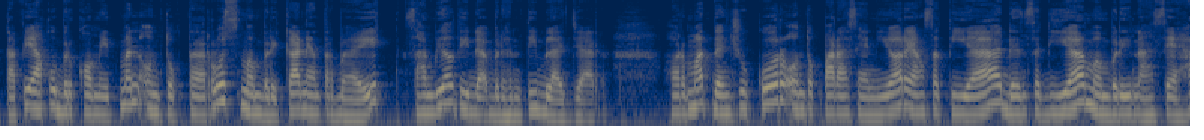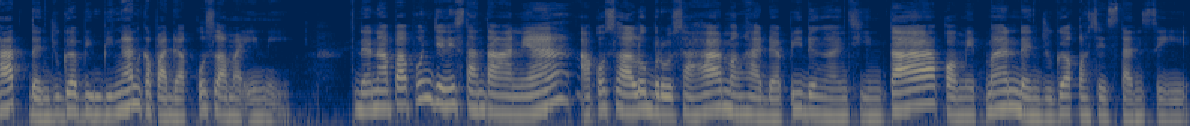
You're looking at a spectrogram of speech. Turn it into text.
Tapi aku berkomitmen untuk terus memberikan yang terbaik sambil tidak berhenti belajar. Hormat dan syukur untuk para senior yang setia dan sedia memberi nasihat dan juga bimbingan kepadaku selama ini. Dan apa pun jenis tantangannya, aku selalu berusaha menghadapi dengan cinta, komitmen, dan juga konsistensi.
